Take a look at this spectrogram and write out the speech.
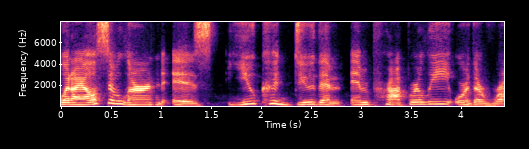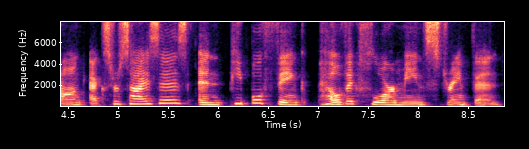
what I also learned is you could do them improperly or the wrong exercises, and people think pelvic floor means strengthen.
